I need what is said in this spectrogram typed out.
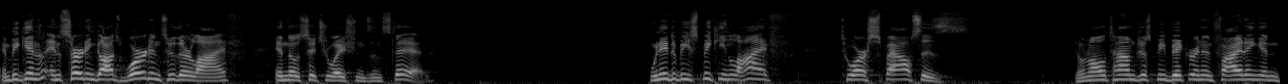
and begin inserting God's word into their life in those situations instead. We need to be speaking life to our spouses. Don't all the time just be bickering and fighting and,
